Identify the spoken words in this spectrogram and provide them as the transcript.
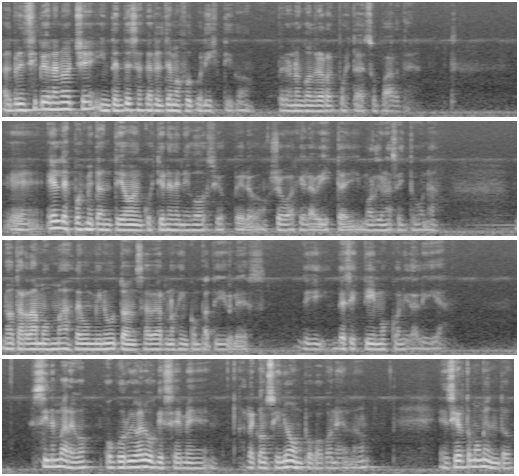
Al principio de la noche intenté sacar el tema futbolístico, pero no encontré respuesta de su parte. Eh, él después me tanteó en cuestiones de negocios, pero yo bajé la vista y mordí una aceituna. No tardamos más de un minuto en sabernos incompatibles. y desistimos con Idalía. Sin embargo, ocurrió algo que se me reconcilió un poco con él, ¿no? En cierto momento,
